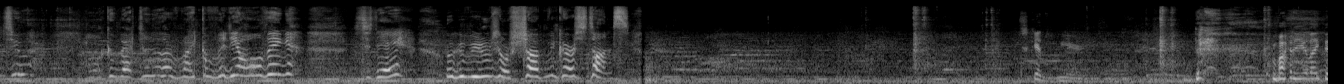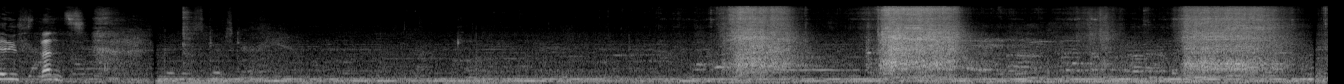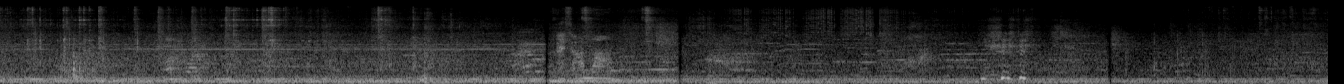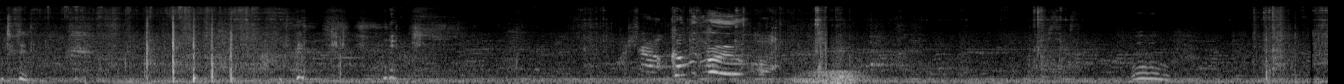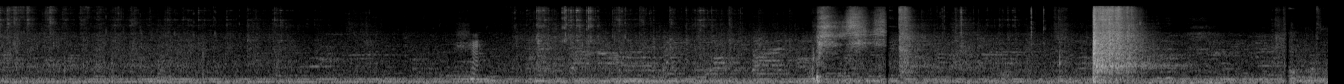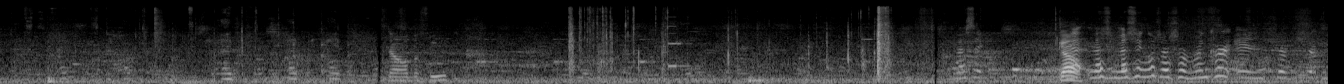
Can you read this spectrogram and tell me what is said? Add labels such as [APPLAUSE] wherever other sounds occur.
YouTube, and welcome back to another Michael video holding. Today, we're gonna be doing some shopping cart stunts. This kid's weird. [LAUGHS] Why do you like to do stunts? Goodness, scary, scary. フフッ。Hype, hype, hype. Is that all the food? Messing, Go. me- mess- messing with our shopping cart and shop, shop.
